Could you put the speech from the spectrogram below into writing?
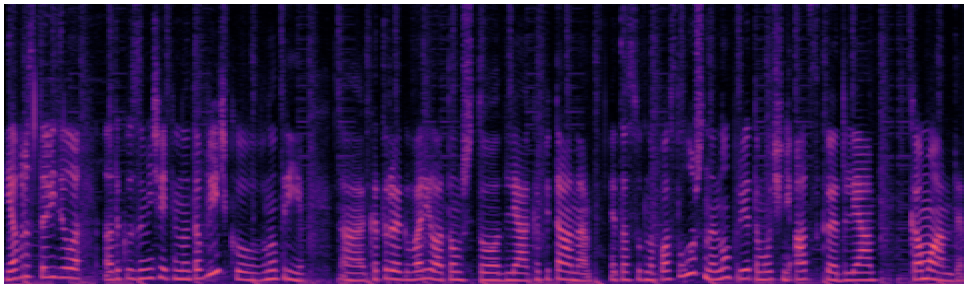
Я просто видела такую замечательную табличку внутри, которая говорила о том, что для капитана это судно послушное, но при этом очень адское для команды.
